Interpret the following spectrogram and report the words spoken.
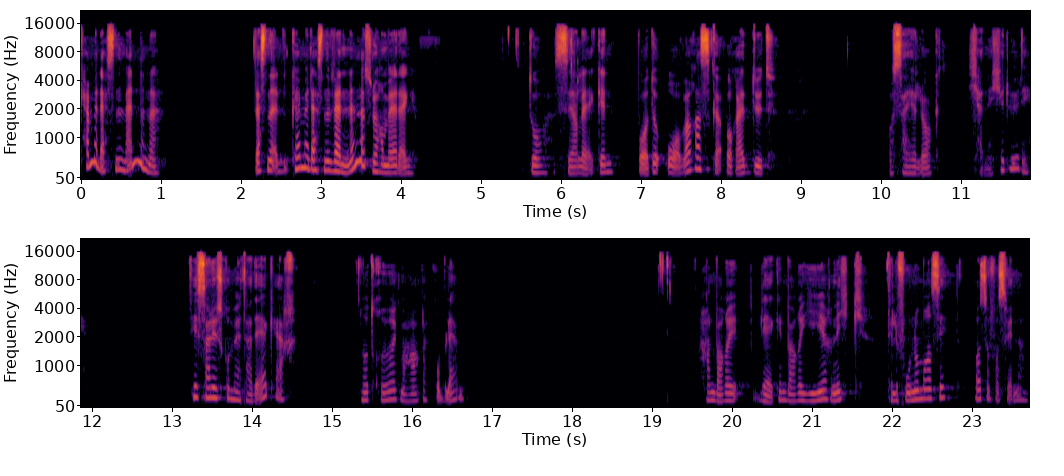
hvem er disse mennene? Dessene, hvem er disse vennene som du har med deg? Da ser legen både overraska og redd ut og sier lågt, 'Kjenner ikke du dem?' De sa de skulle møte deg her. Nå tror jeg vi har et problem. Bare, legen bare gir Nick telefonnummeret sitt, og så forsvinner han.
